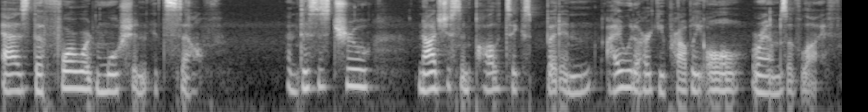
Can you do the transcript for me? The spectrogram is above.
as the forward motion itself. And this is true not just in politics, but in, I would argue, probably all realms of life.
